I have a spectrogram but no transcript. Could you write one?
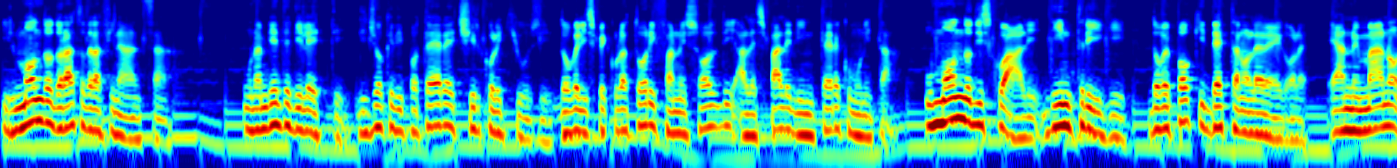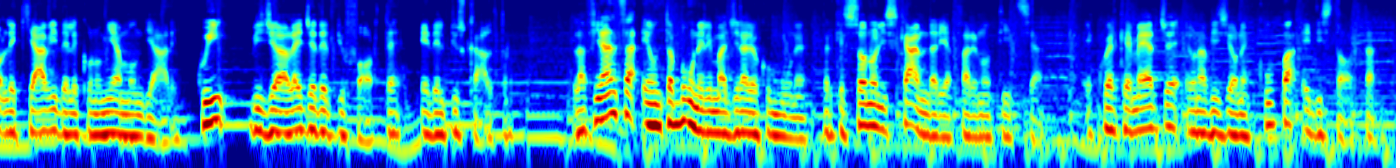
Il mondo dorato della finanza. Un ambiente di letti, di giochi di potere e circoli chiusi, dove gli speculatori fanno i soldi alle spalle di intere comunità. Un mondo di squali, di intrighi, dove pochi dettano le regole e hanno in mano le chiavi dell'economia mondiale. Qui vige la legge del più forte e del più scaltro. La finanza è un tabù nell'immaginario comune, perché sono gli scandali a fare notizia e quel che emerge è una visione cupa e distorta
